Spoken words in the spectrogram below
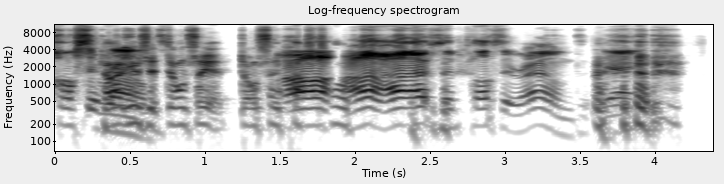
pass it Can't round. use it. Don't say it. Don't say Ah, pass the pod. ah, I've said pass it round. Yeah,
